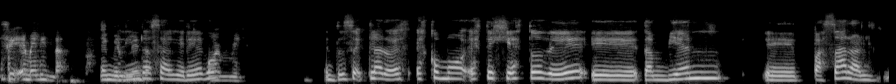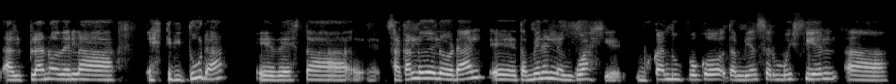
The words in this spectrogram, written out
Sí, Emelinda. Emelinda Sagredo. Entonces, claro, es, como este gesto de eh, también eh, pasar al, plano de la escritura, eh, de esta, sacarlo del oral, también el lenguaje, buscando un poco también ser muy fiel a,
